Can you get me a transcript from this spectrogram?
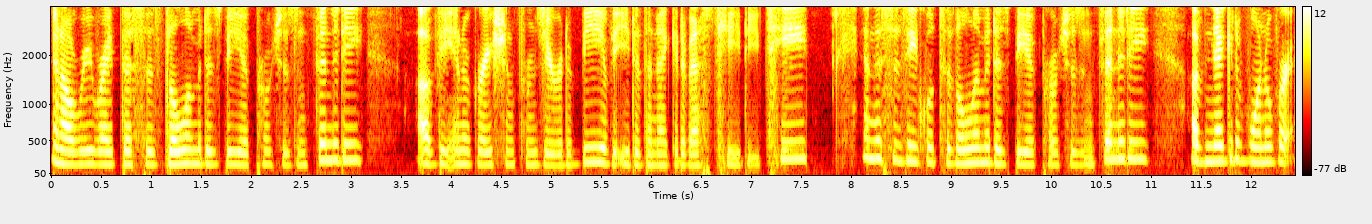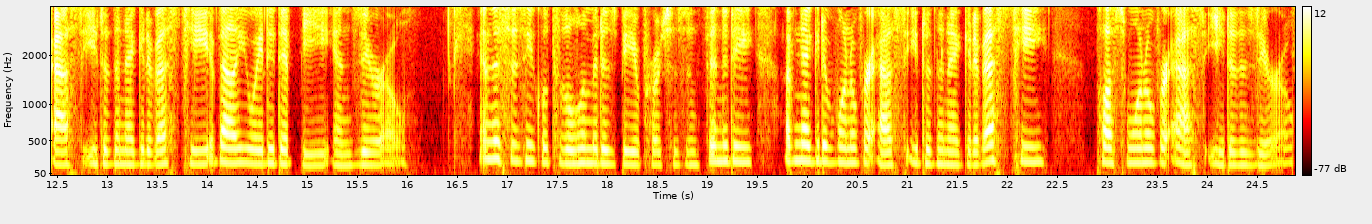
and I'll rewrite this as the limit as b approaches infinity of the integration from 0 to b of e to the negative st dt and this is equal to the limit as b approaches infinity of negative 1 over s e to the negative st evaluated at b and 0. And this is equal to the limit as b approaches infinity of negative 1 over s e to the negative st plus 1 over s e to the 0.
